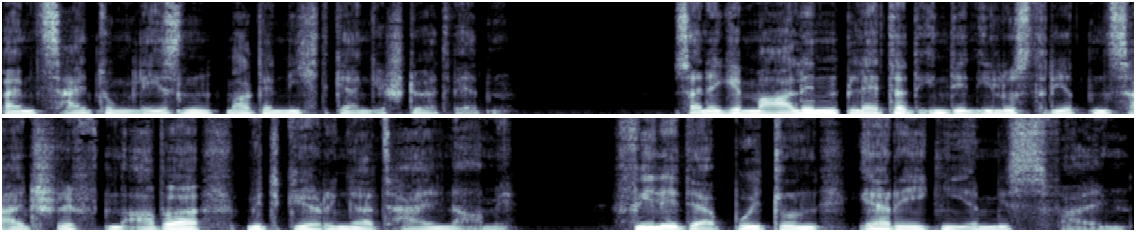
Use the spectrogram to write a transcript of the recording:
Beim Zeitunglesen mag er nicht gern gestört werden. Seine Gemahlin blättert in den illustrierten Zeitschriften, aber mit geringer Teilnahme. Viele der Beuteln erregen ihr Missfallen.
